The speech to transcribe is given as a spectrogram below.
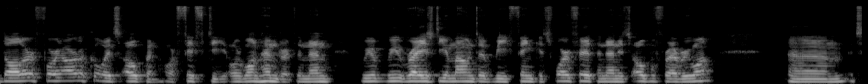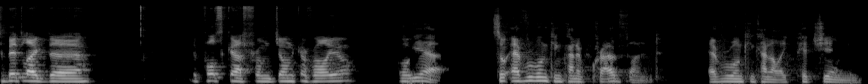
dollar for an article, it's open, or fifty, or one hundred, and then we we raise the amount that we think it's worth it, and then it's open for everyone. Um, it's a bit like the the podcast from John Carvalho. Oh yeah, so everyone can kind of crowdfund. Everyone can kind of like pitch in.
